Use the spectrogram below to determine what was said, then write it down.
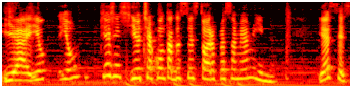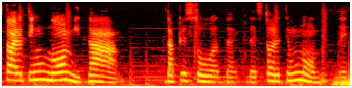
E aí eu, eu, e a gente, eu tinha contado essa história pra essa minha amiga. E essa história tem um nome da, da pessoa da, da história, tem um nome, né?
